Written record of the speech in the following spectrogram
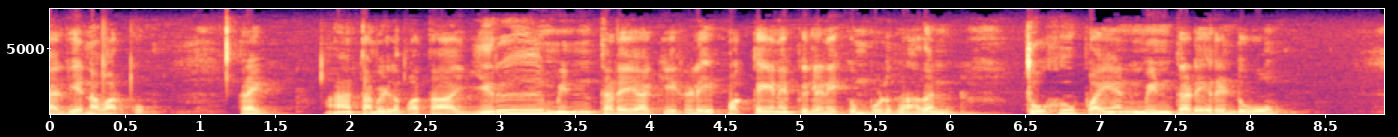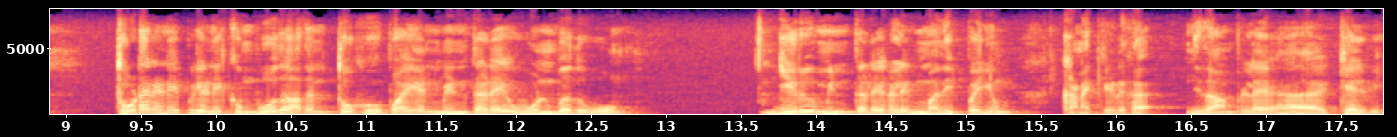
வேல்யூ என்னவாக இருக்கும்? ரைட் தமிழில் பார்த்தா இரு மின் தடையாக்கிகளை பக்க இணைப்பில் இணைக்கும் பொழுது அதன் தொகு பயன் மின்தடை ரெண்டு ஓம். தொடர் இணைப்பில் இணைக்கும் போது அதன் தொகு பயன் மின்தடை ஒன்பது ஓம். இரு மின்தடைகளின் மதிப்பையும் கணக்கிடுக. இதுதான் பிள்ளைய கேள்வி.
